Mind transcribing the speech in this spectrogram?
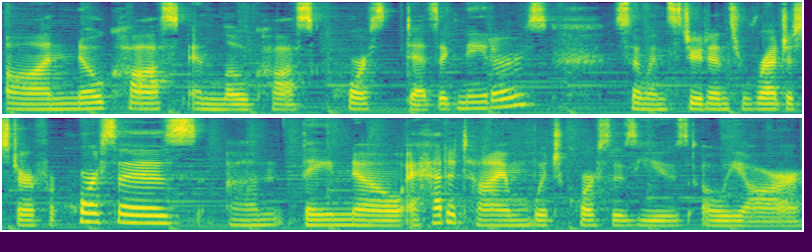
on no cost and low cost course designators. So, when students register for courses, um, they know ahead of time which courses use OER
